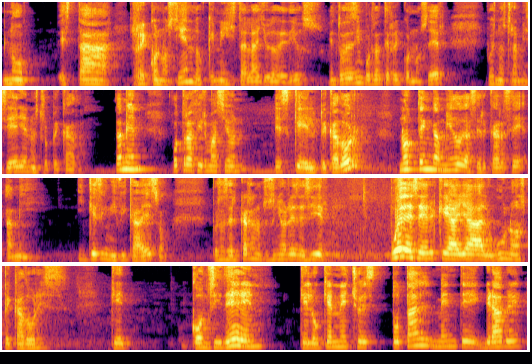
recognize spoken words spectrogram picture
no está reconociendo que necesita la ayuda de Dios. Entonces es importante reconocer pues nuestra miseria, nuestro pecado. También otra afirmación es que el pecador no tenga miedo de acercarse a mí. ¿Y qué significa eso? Pues acercarse a nuestro Señor es decir, Puede ser que haya algunos pecadores que consideren que lo que han hecho es totalmente grave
